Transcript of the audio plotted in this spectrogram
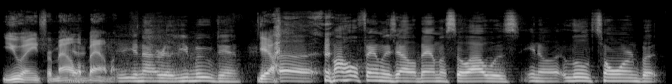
"You ain't from Alabama. Yeah, you're not really. You moved in. Yeah. Uh, my whole family's Alabama, so I was, you know, a little torn, but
